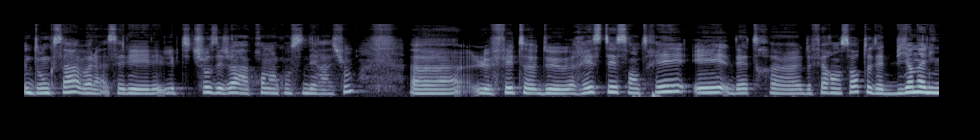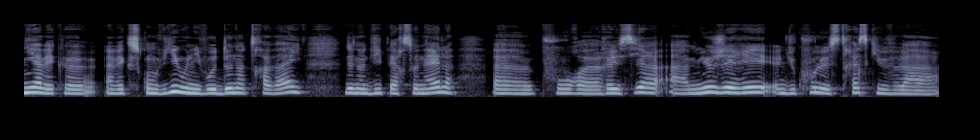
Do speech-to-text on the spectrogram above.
Donc ça, voilà, c'est les, les, petites choses déjà à prendre en considération. Euh, le fait de rester centré et d'être, euh, de faire en sorte d'être bien aligné avec euh, avec ce qu'on vit au niveau de notre travail, de notre vie personnelle, euh, pour réussir à mieux gérer du coup le stress qui va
